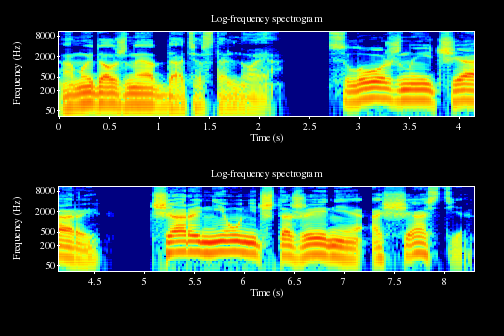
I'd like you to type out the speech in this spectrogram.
а мы должны отдать остальное. Сложные чары. Чары не уничтожения, а счастья.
